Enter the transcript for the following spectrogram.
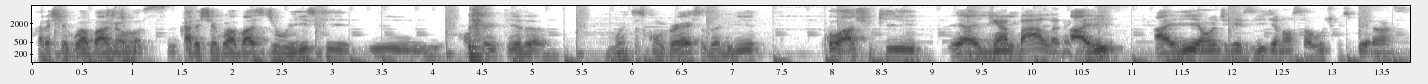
O cara chegou à base Nossa. de, cara chegou à base de uísque e com certeza muitas conversas ali. Eu acho que é aí. Tinha bala, né? Aí, aí é onde reside a nossa última esperança.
